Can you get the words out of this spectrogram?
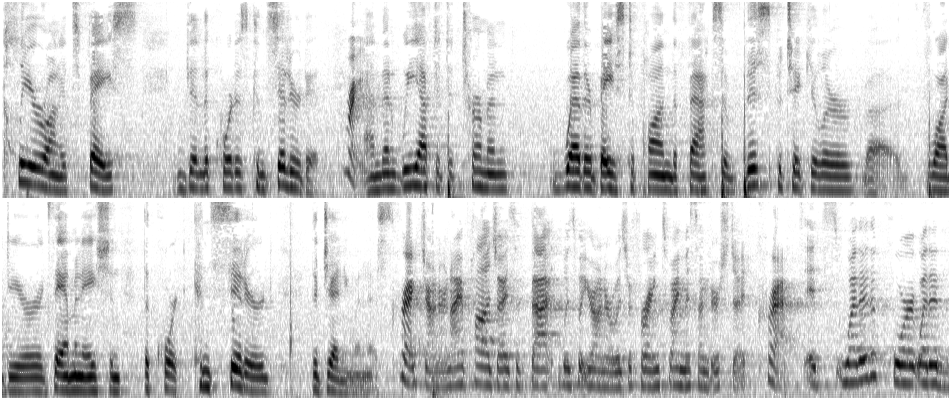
clear on its face, then the court has considered it. Right. And then we have to determine whether, based upon the facts of this particular uh, voir dire examination, the court considered the genuineness. Correct, Your Honor, and I apologize if that was what Your Honor was referring to. I misunderstood. Correct. It's whether the court, whether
